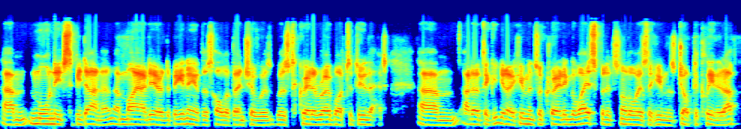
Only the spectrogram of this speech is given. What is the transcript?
Um, more needs to be done. And, and, my idea at the beginning of this whole adventure was was to create a robot to do that. Um, I don't think you know humans are creating the waste, but it's not always the human's job to clean it up.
